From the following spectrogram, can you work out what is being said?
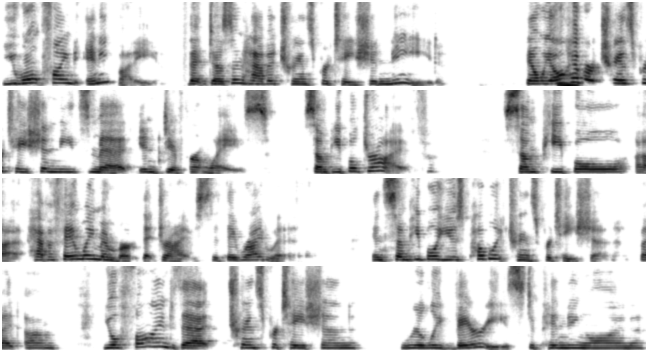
You won't find anybody that doesn't have a transportation need. Now, we all mm-hmm. have our transportation needs met in different ways. Some people drive. Some people uh, have a family member that drives that they ride with. And some people use public transportation. But um, you'll find that transportation really varies depending on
